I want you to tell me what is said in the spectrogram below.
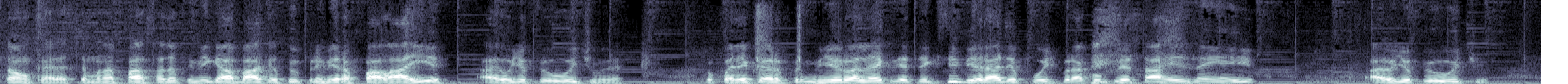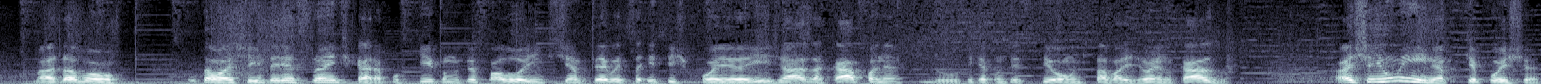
Então, cara, semana passada eu fui me gabar que eu fui o primeiro a falar aí, aí hoje eu fui o último, né? Eu falei que eu era o primeiro, o Alex ia ter que se virar depois para completar a resenha aí. Aí hoje eu fui o último. Mas tá bom. Então, achei interessante, cara, porque, como você falou, a gente tinha pego esse spoiler aí já da capa, né? Do que, que aconteceu, onde estava a joia, no caso. Achei ruim, né? Porque, poxa,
